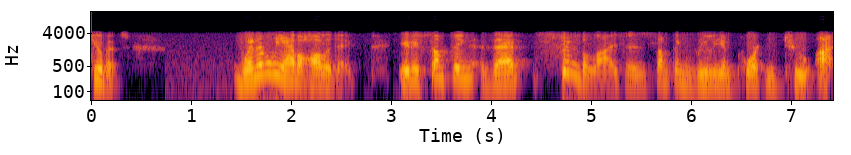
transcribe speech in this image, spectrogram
humans whenever we have a holiday, it is something that symbolizes something really important to us.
